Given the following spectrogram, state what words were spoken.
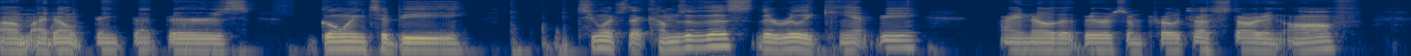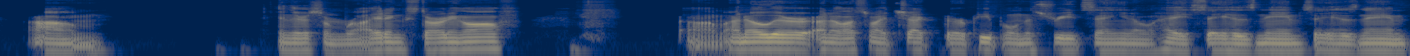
Um i don't think that there's going to be too much that comes of this. There really can't be. I know that there are some protests starting off, um, and there's some rioting starting off. Um, I know there. I know last time I checked, there are people in the street saying, you know, hey, say his name, say his name.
